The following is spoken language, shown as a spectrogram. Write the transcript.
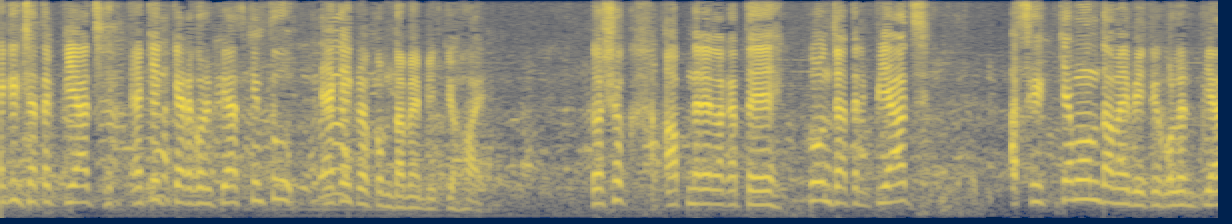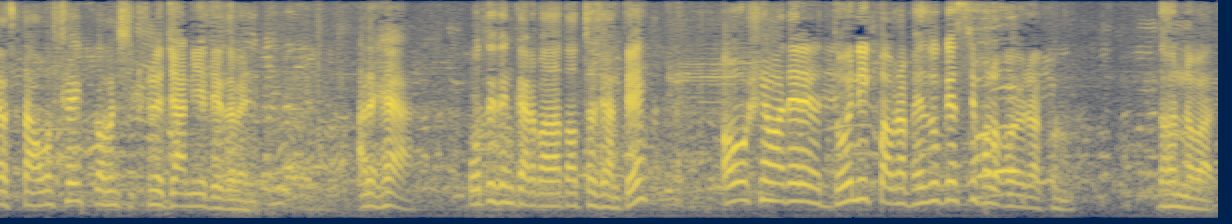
এক এক জাতের পেঁয়াজ, এক এক ক্যাটাগরি পেঁয়াজ কিন্তু এক এক রকম দামে বিক্রি হয়। দর্শক, আপনার এলাকাতে কোন জাতের পেঁয়াজ আজকে কেমন দামে বিক্রি করলেন পেঁয়াজটা অবশ্যই কমেন্ট সেকশনে জানিয়ে দিয়ে দেবেন। আর হ্যাঁ প্রতিদিনকার বাধা তথ্য জানতে অবশ্যই আমাদের দৈনিক পাবনা ফেসবুক পেজটি ফলো করে রাখুন। ধন্যবাদ।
